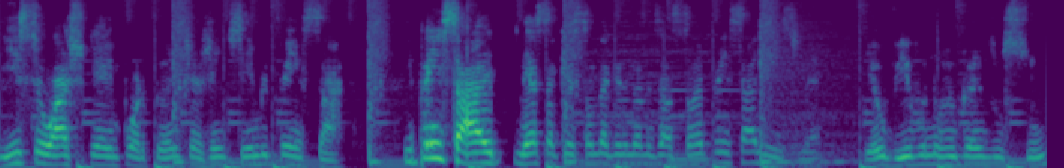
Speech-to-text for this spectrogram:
isso eu acho que é importante a gente sempre pensar. E pensar nessa questão da criminalização é pensar nisso, né? Eu vivo no Rio Grande do Sul,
